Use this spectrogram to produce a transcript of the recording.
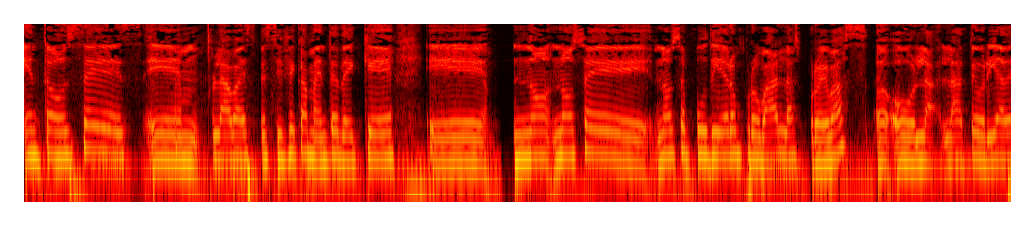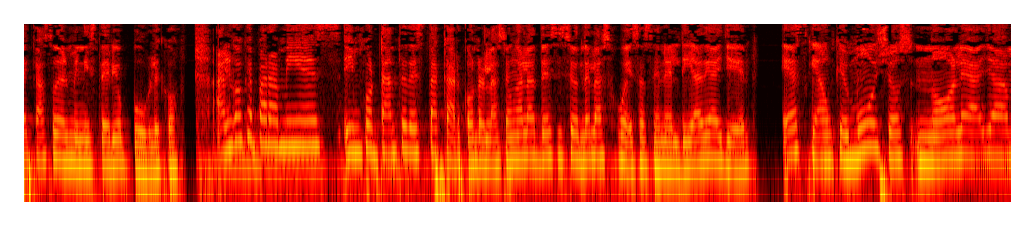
Entonces, eh, hablaba específicamente de que eh, no no se no se pudieron probar las pruebas o, o la, la teoría de caso del Ministerio Público. Algo que para mí es importante destacar con relación a la decisión de las juezas en el día de ayer es que aunque muchos no le hayan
